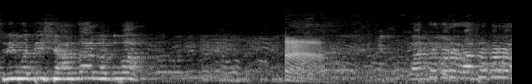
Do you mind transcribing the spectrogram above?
श्रीमती शारदा लद्वा वाचो करो वाचो करो।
